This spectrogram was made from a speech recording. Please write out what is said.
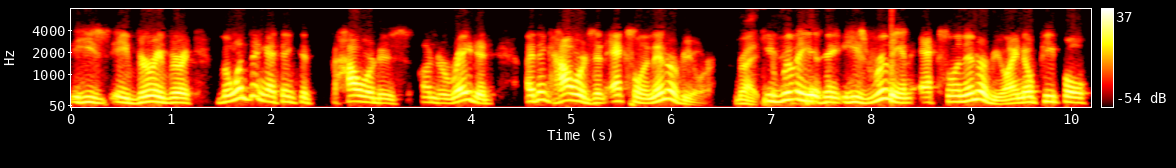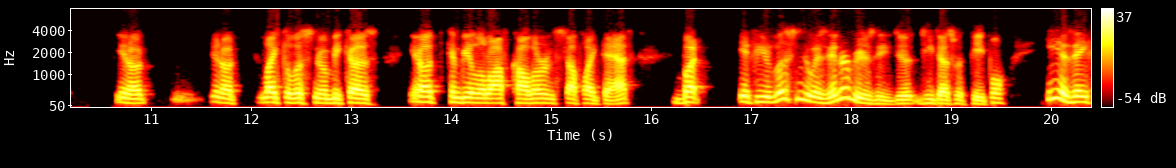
He's a very very. The one thing I think that Howard is underrated. I think Howard's an excellent interviewer. Right. He really is. A, he's really an excellent interview. I know people, you know, you know, like to listen to him because you know it can be a little off color and stuff like that. But if you listen to his interviews he do, he does with people, he is a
